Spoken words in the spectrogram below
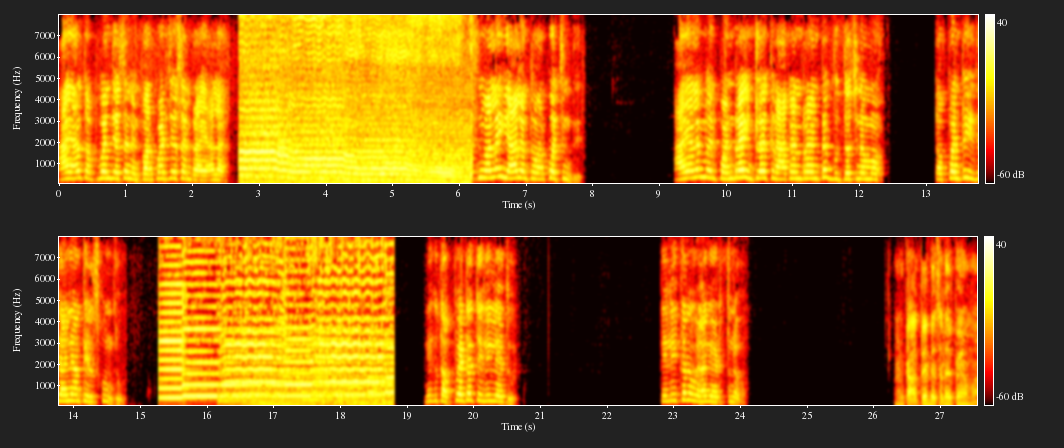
ఆయాలు తప్పు పని చేశాను నేను పొరపాటు చేశాను రా ఆయాల చేసిన వల్ల ఇవాళ ఇంతవరకు వచ్చింది. ఆయాల మరి పండురా ఇంట్లోకి రాకండ్రా అంటే బుద్ధి వచ్చినామో తప్పు అంటే ఇదని అని తెలుసుకుంటూ. నీకు తప్పు ఏటో తెలియలేదు. తెలియక నువ్వు ఇలాగ ఎడుతున్నావు ఇంకా అదే డిసైడ్ అయిపోయామ్మా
